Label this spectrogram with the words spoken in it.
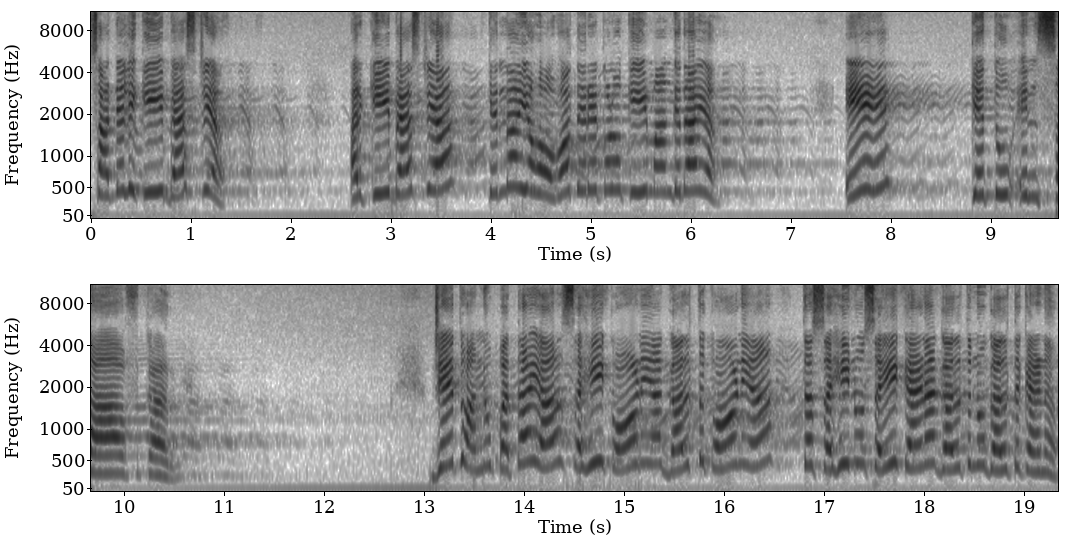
ਸਾਡੇ ਲਈ ਕੀ ਬੈਸਟ ਆ? ਅਰ ਕੀ ਬੈਸਟ ਆ? ਕਹਿੰਦਾ, ਯਹੋਵਾ ਤੇਰੇ ਕੋਲੋਂ ਕੀ ਮੰਗਦਾ ਆ? ਇਹ ਕਿ ਤੂੰ ਇਨਸਾਫ ਕਰ। ਜੇ ਤੁਹਾਨੂੰ ਪਤਾ ਆ, ਸਹੀ ਕੌਣ ਆ, ਗਲਤ ਕੌਣ ਆ, ਤਾਂ ਸਹੀ ਨੂੰ ਸਹੀ ਕਹਿਣਾ, ਗਲਤ ਨੂੰ ਗਲਤ ਕਹਿਣਾ।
